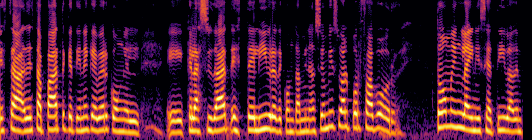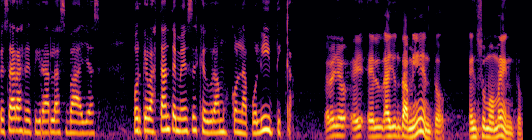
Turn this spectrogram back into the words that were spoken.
esta, de esta parte que tiene que ver con el eh, que la ciudad esté libre de contaminación visual, por favor, tomen la iniciativa de empezar a retirar las vallas, porque bastante meses que duramos con la política. Pero yo, eh, el ayuntamiento, en su momento,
